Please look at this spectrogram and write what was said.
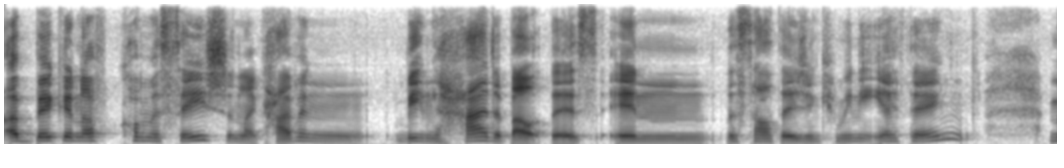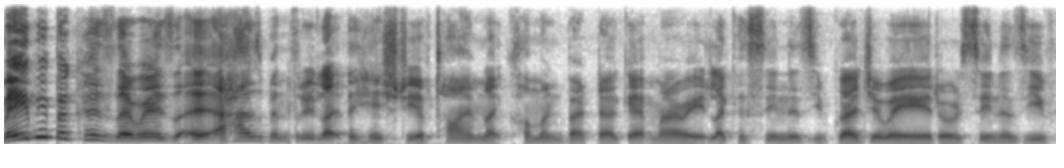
a big enough conversation like having being had about this in the South Asian community, I think. Maybe because there is it has been through like the history of time, like come and better, get married, like as soon as you've graduated or as soon as you've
